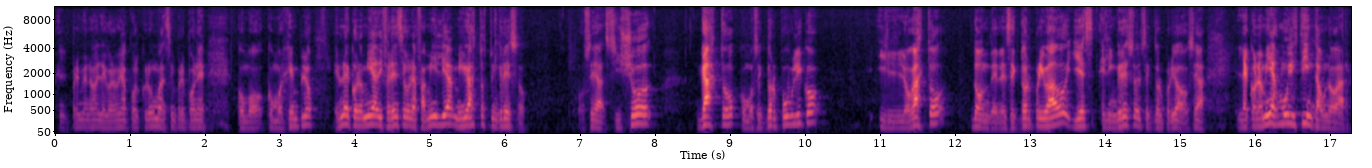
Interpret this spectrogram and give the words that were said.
que el Premio Nobel de Economía Paul Krugman siempre pone como, como ejemplo. En una economía, a diferencia de una familia, mi gasto es tu ingreso. O sea, si yo gasto como sector público y lo gasto, ¿dónde? En el sector privado y es el ingreso del sector privado. O sea, la economía es muy distinta a un hogar.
